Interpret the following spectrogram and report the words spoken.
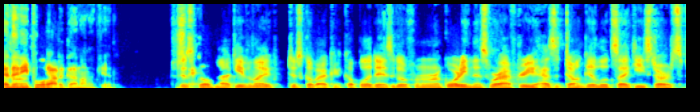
and then he pulled out a gun on the kid. Just, just go back, even like just go back a couple of days ago from recording this, where after he has a dunk, it looks like he starts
